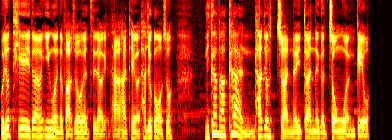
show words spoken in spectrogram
我就贴一段英文的法说会资料给他，他贴，他就跟我说。你干嘛看？他就转了一段那个中文给我，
